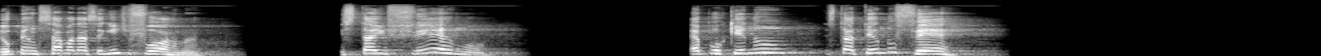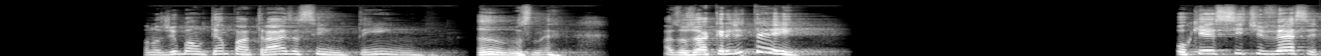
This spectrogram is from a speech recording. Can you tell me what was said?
eu pensava da seguinte forma: está enfermo é porque não está tendo fé. Quando eu digo há um tempo atrás, assim, tem anos, né? Mas eu já acreditei. Porque se tivesse.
